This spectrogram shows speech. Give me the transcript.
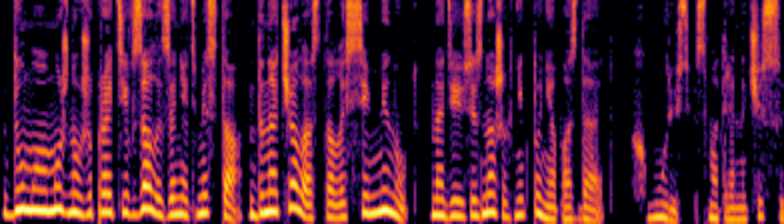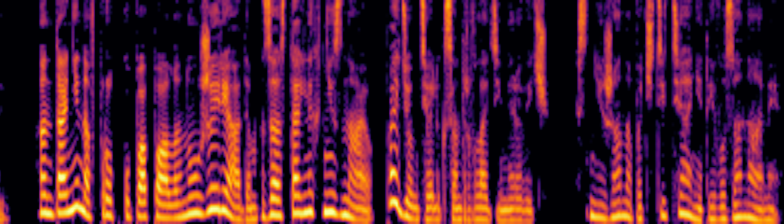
Думаю, можно уже пройти в зал и занять места. До начала осталось семь минут. Надеюсь, из наших никто не опоздает. Хмурюсь, смотря на часы. Антонина в пробку попала, но уже рядом. За остальных не знаю. Пойдемте, Александр Владимирович. Снежана почти тянет его за нами.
